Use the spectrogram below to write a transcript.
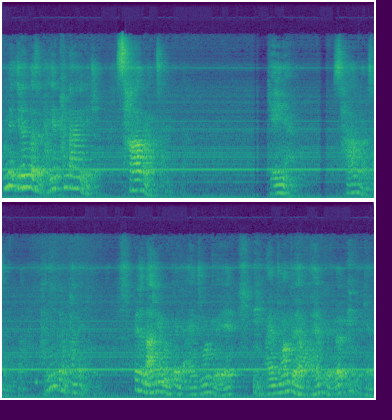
분명 이런 것을 당연히 판단하게 되죠 사업을 하는 사람입니다 개인이 아니고 사업을 하는 사람이니까 당연히 그런 판단이 됩니다 그래서 나중에 보니까 이제 아양중앙교회에 아양중앙교회하고 아양교회를 이렇게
